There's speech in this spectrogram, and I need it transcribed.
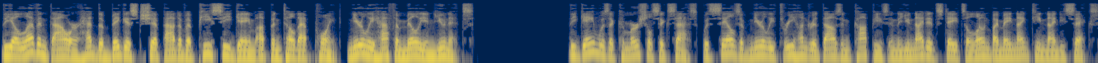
the 11th hour had the biggest ship out of a PC game up until that point, nearly half a million units. The game was a commercial success, with sales of nearly 300,000 copies in the United States alone by May 1996.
